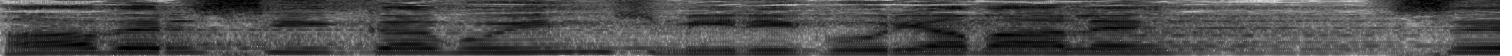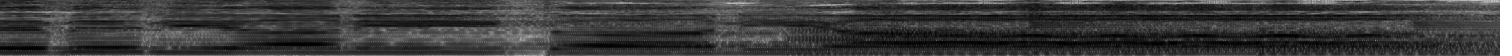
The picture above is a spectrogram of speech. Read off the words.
a ver si caguis miricuria male Severianitania.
